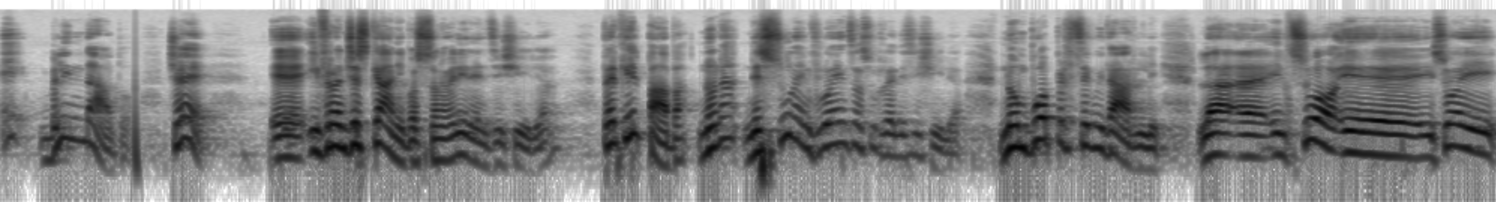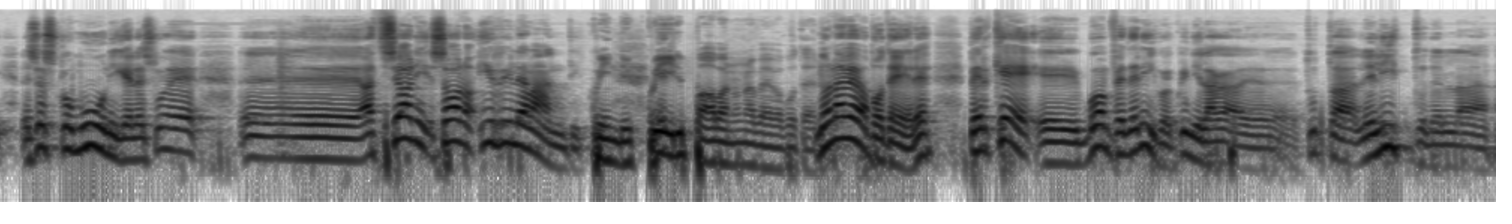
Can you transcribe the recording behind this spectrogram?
è blindato. Cioè, eh, i francescani possono venire in Sicilia perché il Papa non ha nessuna influenza sul re di Sicilia, non può perseguitarli. La, eh, il suo, eh, i suoi, le sue scomuniche, le sue eh, azioni sono irrilevanti. Quindi qui il Papa non aveva potere. Non aveva potere perché eh, il buon Federico e quindi la, eh, tutta l'elite della-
